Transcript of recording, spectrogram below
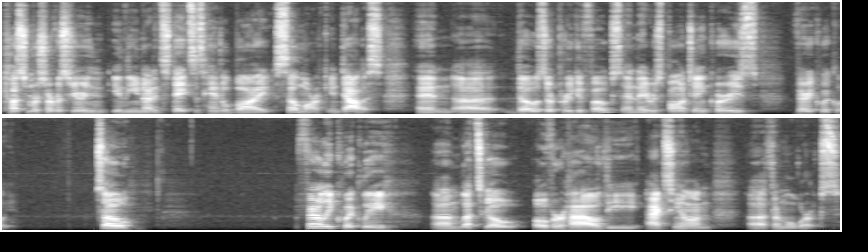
customer service here in, in the United States is handled by Sellmark in Dallas, and uh, those are pretty good folks, and they respond to inquiries very quickly. So, fairly quickly, um, let's go over how the Axion uh, thermal works.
